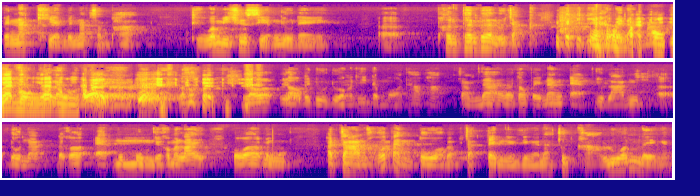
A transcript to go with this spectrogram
เป็นนักเขียนเป็นนักสัมภาษณ์ ถือว่ามีชื่อเสียงอยู่ในเอ่อเพื่อนเพื่อนเพื่อนรู้จักไม่ดังมากแวดวงแวดวงแล้วแล้วเราไปดูดวงกันที่เดอะมอลล์ท่าพระจำได้ว่าต้องไปนั่งแอบอยู่ร้านเอ่อโดนัทแล้วก็แอบมุมๆเดี๋ยวเขามาไล่ เพราะว่ามันอาจารย์เขาก็แต่งตัวแบบจัดเต็มจริงๆอะนะชุดขาวล้วนอะไรอย่างเงี้ย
